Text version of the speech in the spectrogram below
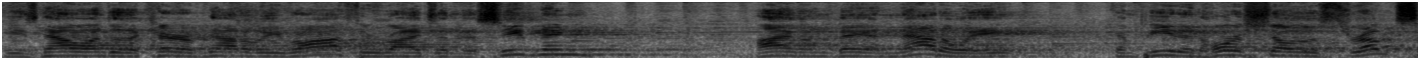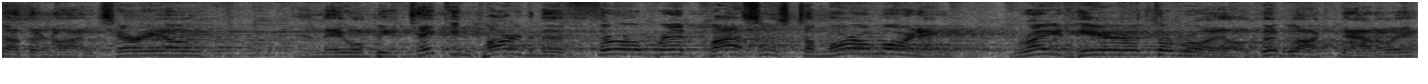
He's now under the care of Natalie Roth, who rides him this evening. Highland Bay and Natalie compete in horse shows throughout southern Ontario, and they will be taking part in the thoroughbred classes tomorrow morning right here at the Royal. Good luck, Natalie.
